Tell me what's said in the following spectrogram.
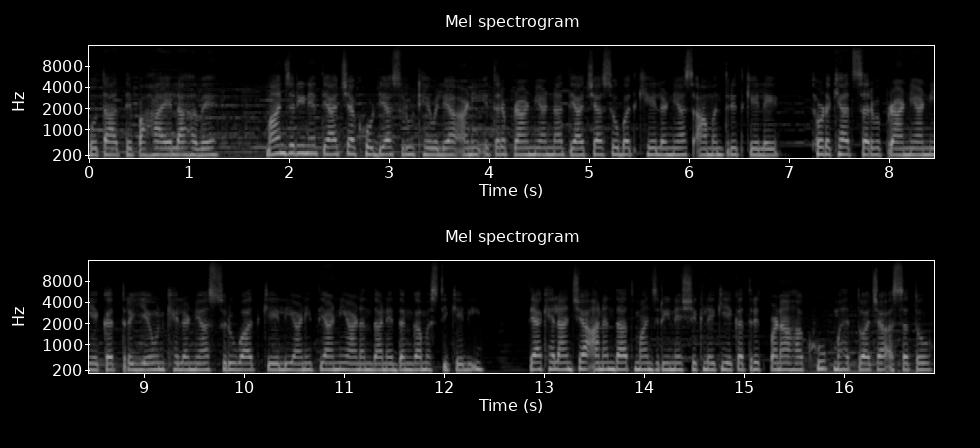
होतात ते पाहायला हवे. मांजरीने त्याच्या खोड्या सुरू ठेवल्या आणि इतर प्राण्यांना त्याच्यासोबत खेळण्यास आमंत्रित केले. थोडक्यात सर्व प्राण्यांनी एकत्र येऊन खेळण्यास सुरुवात केली आणि त्यांनी आनंदाने दंगामस्ती केली. त्या खेळांच्या आनंदात मांजरीने शिकले की एकत्रितपणा हा खूप महत्त्वाचा असतो.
